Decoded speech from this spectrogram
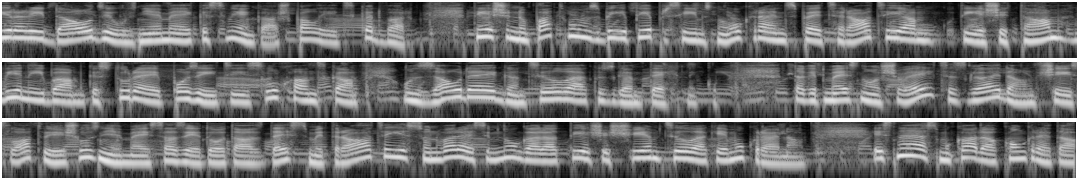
Ir arī daudzi uzņēmēji, kas vienkārši palīdz, kad var. Tieši nu pat mums bija pieprasījums no Ukrainas pēc rācijām tieši tām vienībām, kas turēja pozīcijas Luhanskā un zaudēja gan cilvēkus, gan tehniku. Tagad mēs no Šveices gaidām šīs latviešu uzņēmēju saziedotās desmit rācijas un varēsim nogādāt tieši šiem cilvēkiem Ukrainā. Es neesmu kādā konkrētā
